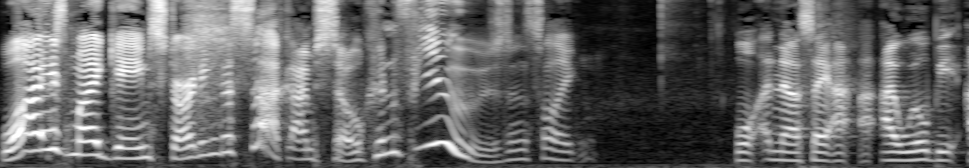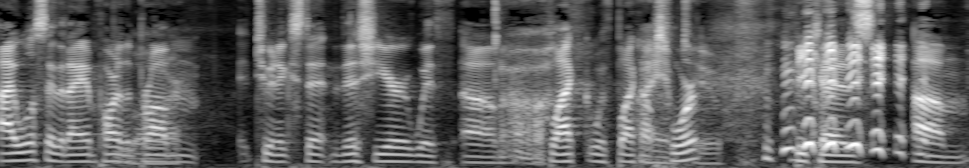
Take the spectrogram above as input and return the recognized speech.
"Why is my game starting to suck? I'm so confused." And it's like, Well, now say I, I- I will be. I will say that I am part of the You problem to an extent this year with um, Black with Black Ops Four because um,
